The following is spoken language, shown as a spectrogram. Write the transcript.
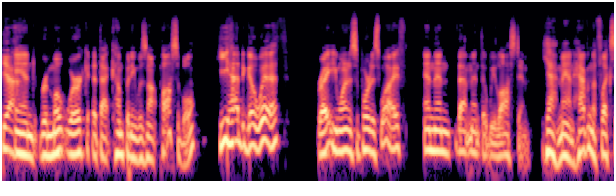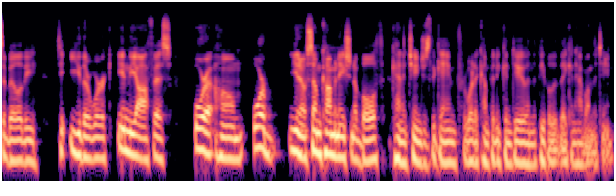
Yeah. and remote work at that company was not possible. He had to go with, right? He wanted to support his wife. And then that meant that we lost him. Yeah, man, having the flexibility to either work in the office or at home or, you know, some combination of both kind of changes the game for what a company can do and the people that they can have on the team.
